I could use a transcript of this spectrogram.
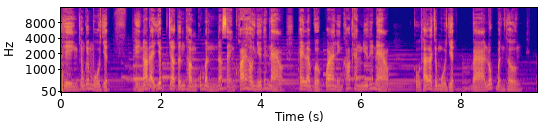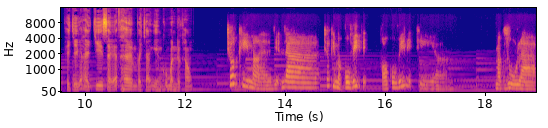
thiền trong cái mùa dịch thì nó đã giúp cho tinh thần của mình nó sảng khoái hơn như thế nào hay là vượt qua những khó khăn như thế nào cụ thể là trong mùa dịch và lúc bình thường. Thì chị có thể chia sẻ thêm về trải nghiệm của mình được không? Trước khi mà diễn ra trước khi mà covid ấy, có covid ấy, thì uh, mặc dù là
